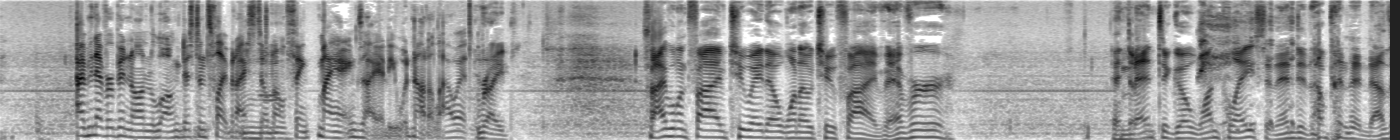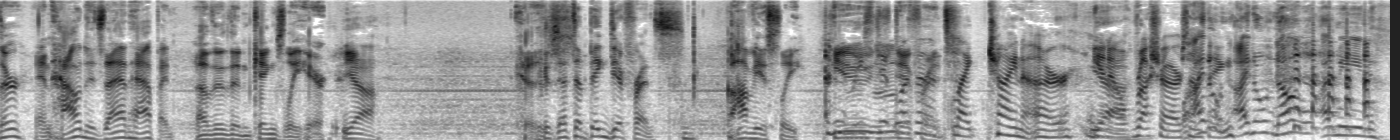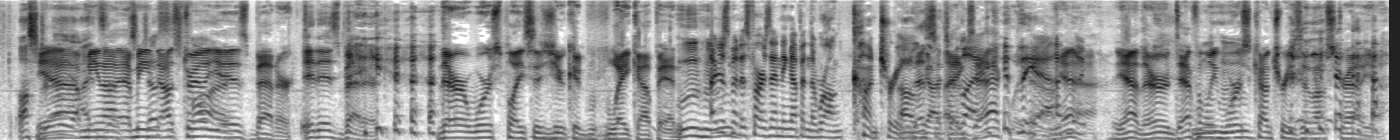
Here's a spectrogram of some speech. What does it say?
I've never been on a long distance flight, but I still mm-hmm. don't think my anxiety would not allow it. right. 515 280 1025. Ever meant to go one place and ended up in another? And how does that happen other than Kingsley here? Yeah. Because Because that's a big difference. obviously I mean, at huge least it difference. wasn't like China or you Yeah. know Russia or Well, I something. don't, I don't know. I mean, Australia. yeah, I mean, I, I mean, Australia is better. It is better. There are worse places you could wake up in. Mm-hmm. I just meant as far as ending up in the wrong country. Oh, That's gotcha. Like, exactly. yeah, yeah, yeah. There are definitely Mm-hmm. worse countries in Australia.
